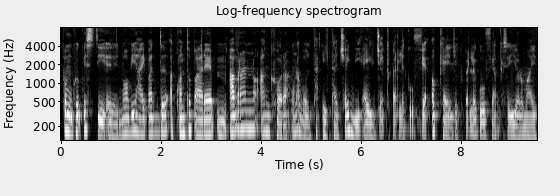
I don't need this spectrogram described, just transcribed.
Comunque questi eh, nuovi iPad a quanto pare mh, avranno ancora una volta il Touch ID e il jack per le cuffie. Ok, il jack per le cuffie, anche se io ormai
